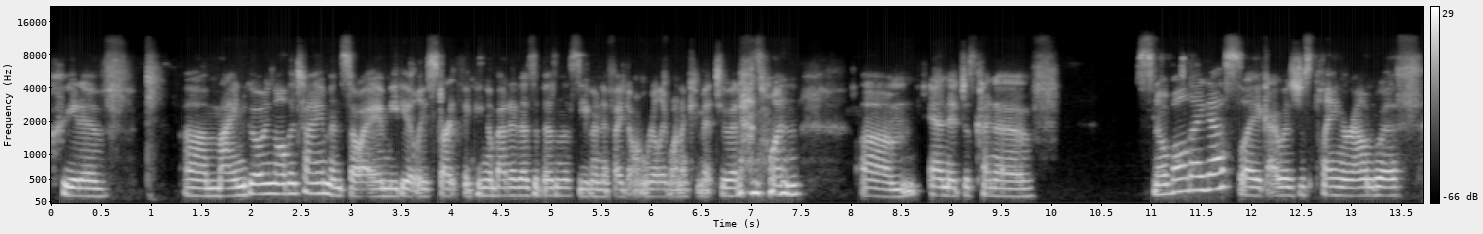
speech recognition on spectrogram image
creative um, mind going all the time. And so i immediately start thinking about it as a business even if i don't really want to commit to it as one. Um, and it just kind of snowballed i guess. Like i was just playing around with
